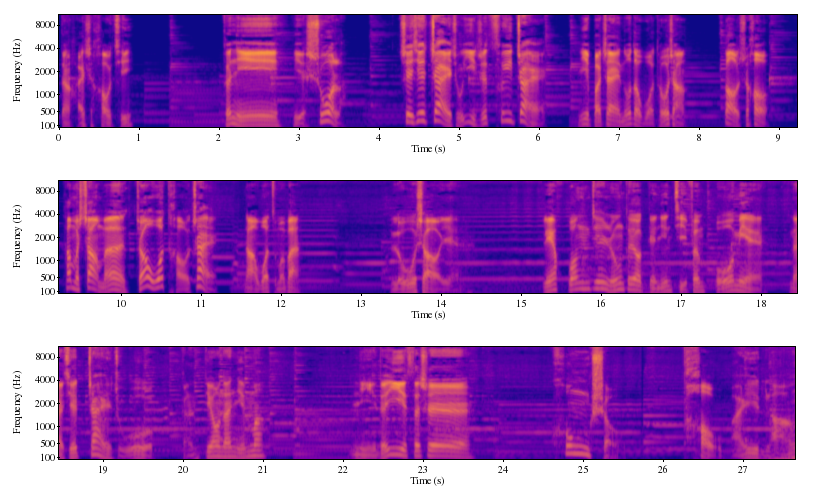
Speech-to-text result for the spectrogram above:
但还是好奇。可你也说了，这些债主一直催债，你把债挪到我头上，到时候他们上门找我讨债，那我怎么办？卢少爷，连黄金荣都要给您几分薄面，那些债主敢刁难您吗？你的意思是，空手套白狼？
